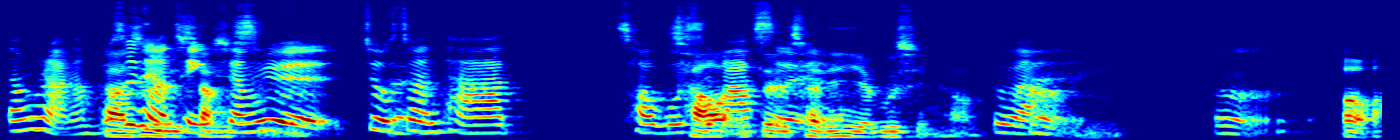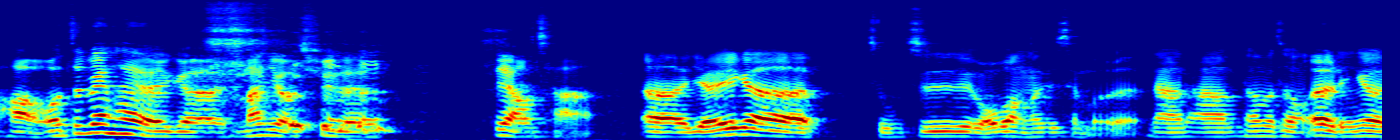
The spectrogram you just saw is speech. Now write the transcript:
当然了，不是两情相悦，就算他超过十八岁，成年也不行哈。对啊，嗯哦好，我这边还有一个蛮有趣的 调查，呃，有一个。组织我忘了是什么了。那他他们从二零二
